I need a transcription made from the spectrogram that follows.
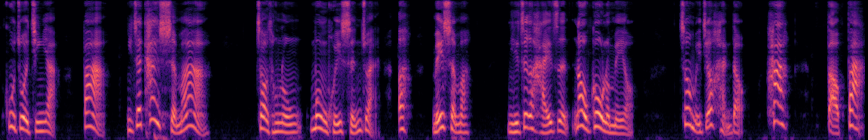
故作惊讶：“爸，你在看什么啊？”赵腾龙梦回神转啊，没什么，你这个孩子闹够了没有？赵美娇喊道：“哈，宝爸，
